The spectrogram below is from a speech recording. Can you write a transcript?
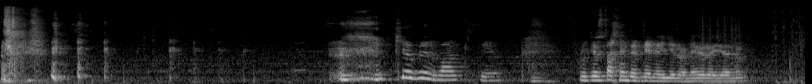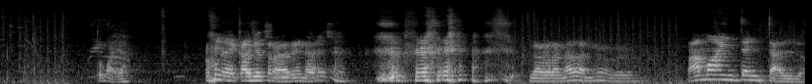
¿Qué hace el back, tío? Porque esta gente tiene hielo negro y yo no. Toma ya. Una de cal y otra de arena. Por ¿eh? Las granadas no, pero. Vamos a intentarlo.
